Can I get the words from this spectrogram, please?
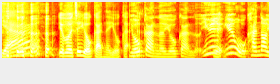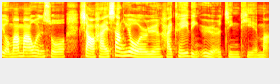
呀，有没有这有感的？有感，有感了，有感了。因为因为我看到有妈妈问说，小孩上幼儿园还可以领育儿津贴嘛？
